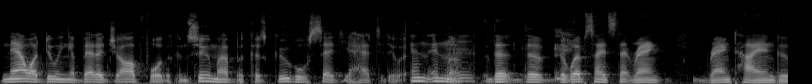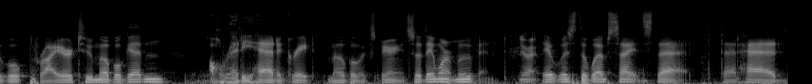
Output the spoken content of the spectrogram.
now are doing a better job for the consumer because Google said you had to do it. And and look, mm-hmm. the, the the websites that ranked ranked high in Google prior to Mobilegeddon already had a great mobile experience, so they weren't moving. Right. It was the websites that that had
